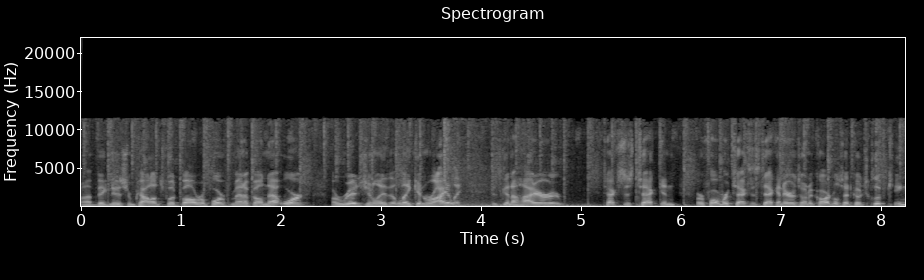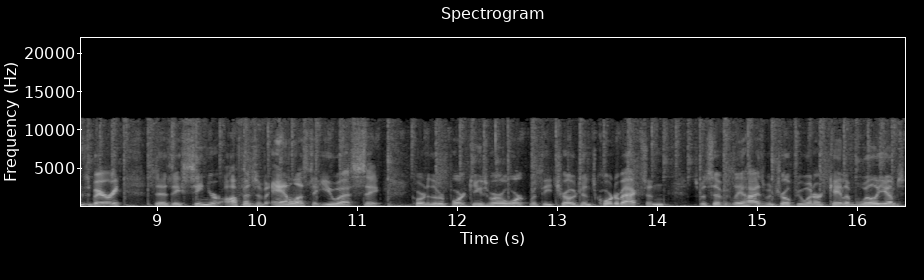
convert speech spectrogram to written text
Uh, big news from college football. Report from NFL Network originally that Lincoln Riley is going to hire Texas Tech and or former Texas Tech and Arizona Cardinals head coach Cliff Kingsbury as a senior offensive analyst at USC. According to the report, Kingsbury will work with the Trojans quarterbacks and specifically Heisman Trophy winner Caleb Williams.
